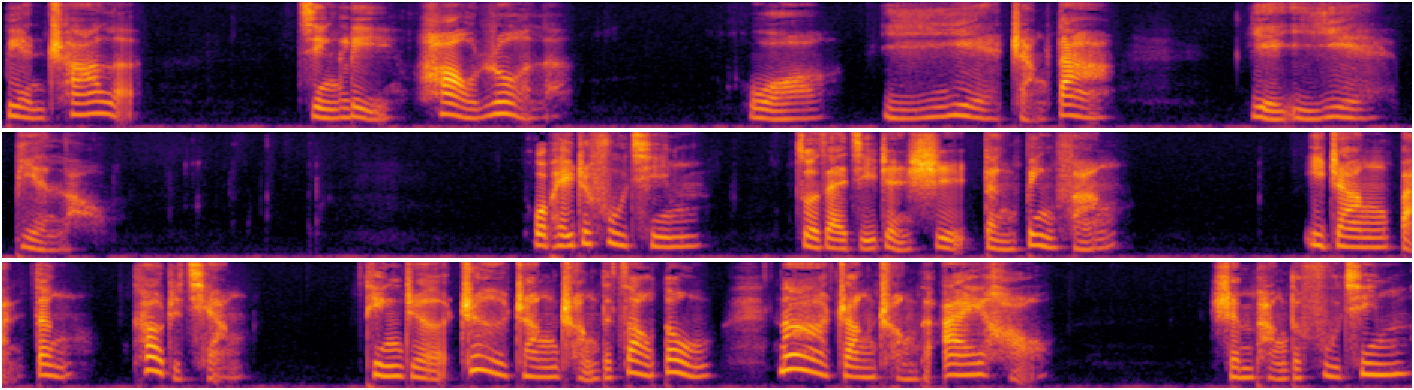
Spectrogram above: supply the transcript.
变差了，精力耗弱了。我一夜长大，也一夜变老。我陪着父亲坐在急诊室等病房，一张板凳靠着墙。听着这张床的躁动，那张床的哀嚎，身旁的父亲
